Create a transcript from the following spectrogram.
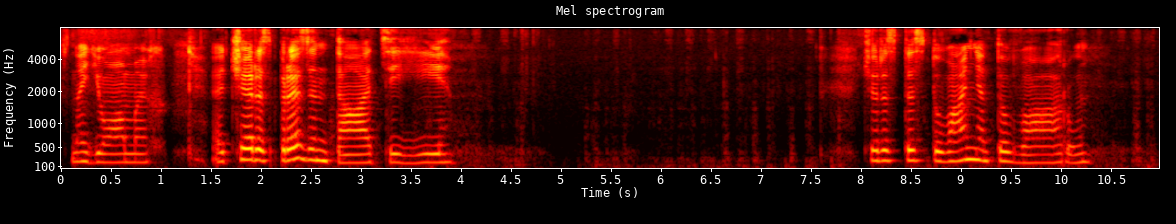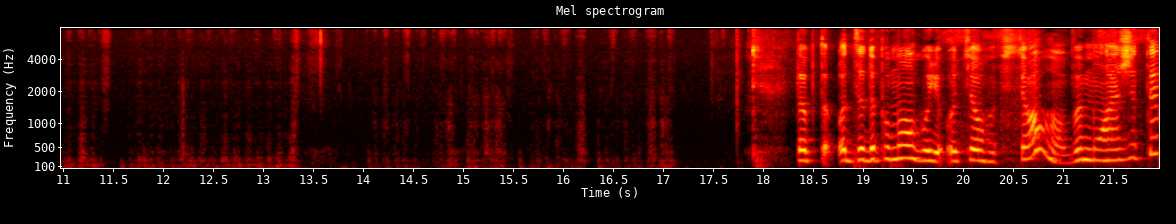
Знайомих. Е, Через презентації. Через тестування товару. Тобто, от за допомогою оцього всього ви можете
